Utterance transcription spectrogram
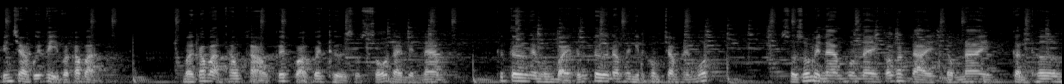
Kính chào quý vị và các bạn. Mời các bạn tham khảo kết quả quay thử sổ số Đài miền Nam thứ tư ngày 7 tháng 4 năm 2021. Sổ số miền Nam hôm nay có các đài Đồng Nai, Cần Thơ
